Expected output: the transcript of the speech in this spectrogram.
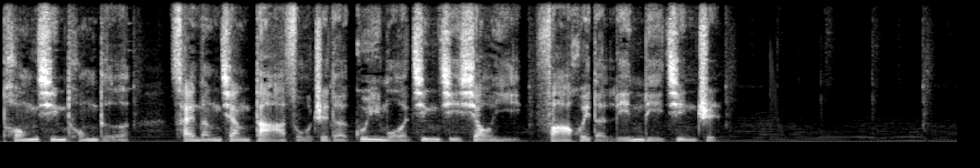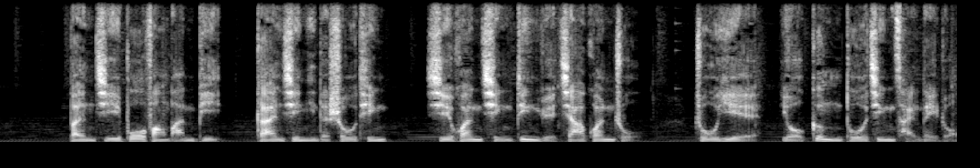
同心同德，才能将大组织的规模经济效益发挥得淋漓尽致。本集播放完毕，感谢您的收听，喜欢请订阅加关注，主页有更多精彩内容。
